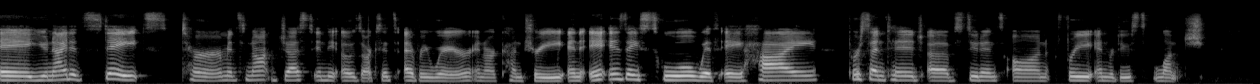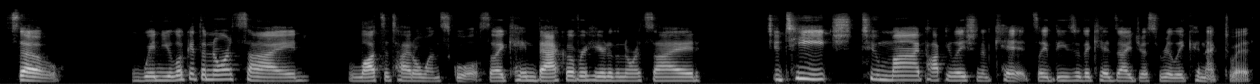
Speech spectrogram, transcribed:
a United States term. It's not just in the Ozarks, it's everywhere in our country. And it is a school with a high percentage of students on free and reduced lunch. So when you look at the north side, lots of Title One schools. So I came back over here to the north side to teach to my population of kids. Like these are the kids I just really connect with.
